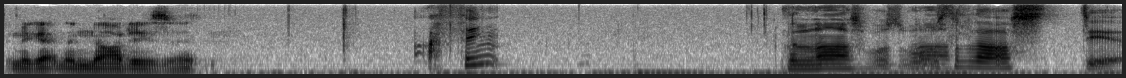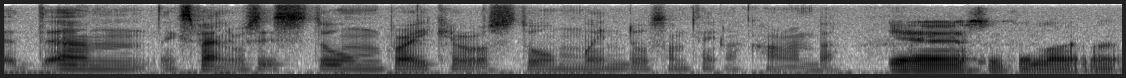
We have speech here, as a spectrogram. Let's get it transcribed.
Gonna get the nod, is it? I think the last was what was the last um, expansion? Was it Stormbreaker or Stormwind or something? I can't remember. Yeah, something like that.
